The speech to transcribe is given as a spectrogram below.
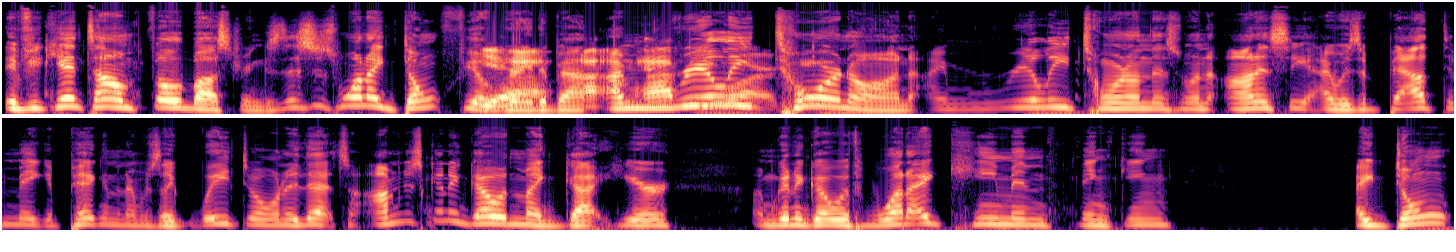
if you can't tell, I'm filibustering because this is one I don't feel Yeah, great about. I- I'm really are, torn because- on. I'm really torn on this one. Honestly, I was about to make a pick and then I was like, wait, do I want to do that? So I'm just gonna go with my gut here. I'm gonna go with what I came in thinking. I don't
